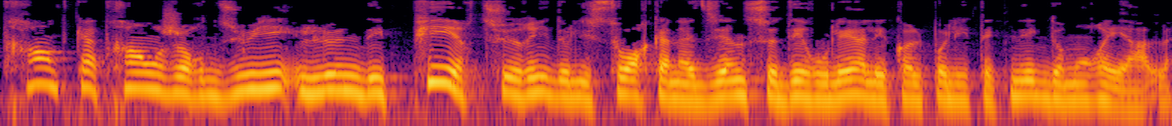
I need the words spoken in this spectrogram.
34 ans aujourd'hui, l'une des pires tueries de l'histoire canadienne se déroulait à l'École polytechnique de Montréal.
